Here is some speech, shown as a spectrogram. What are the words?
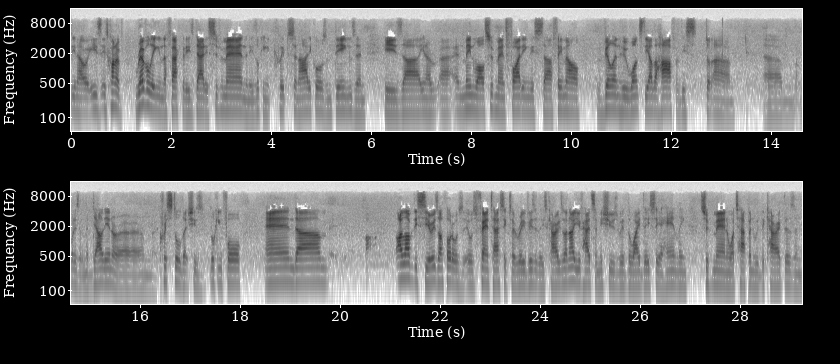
you know, he's, he's kind of reveling in the fact that his dad is Superman, and he's looking at clips and articles and things, and he's, uh, you know, uh, and meanwhile Superman's fighting this uh, female villain who wants the other half of this, um, um, what is it, a medallion or a, um, a crystal that she's looking for, and um, I love this series. I thought it was it was fantastic to revisit these characters. I know you've had some issues with the way DC are handling Superman and what's happened with the characters, and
